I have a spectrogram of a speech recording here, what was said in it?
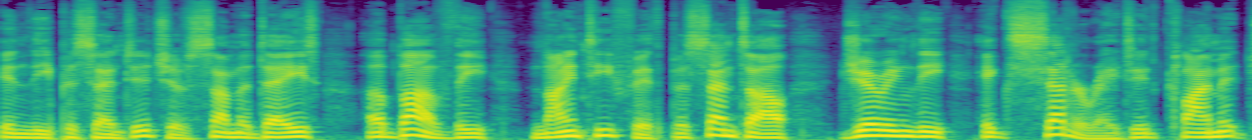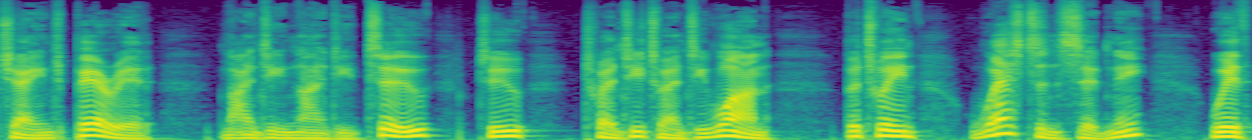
in the percentage of summer days above the 95th percentile during the accelerated climate change period 1992 to 2021 between Western Sydney with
